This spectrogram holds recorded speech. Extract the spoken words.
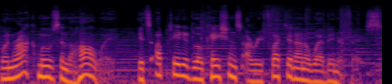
When Rock moves in the hallway, its updated locations are reflected on a web interface.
